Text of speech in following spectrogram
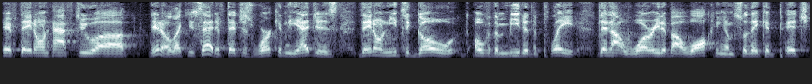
if they don't have to. Uh, you know, like you said, if they're just working the edges, they don't need to go over the meat of the plate. They're not worried about walking them, so they could pitch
